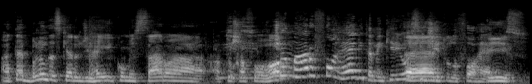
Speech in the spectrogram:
Até bandas que eram de reggae começaram a, a tocar forró. Chamaram o forreg também, criou É, esse título forreg. Isso.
